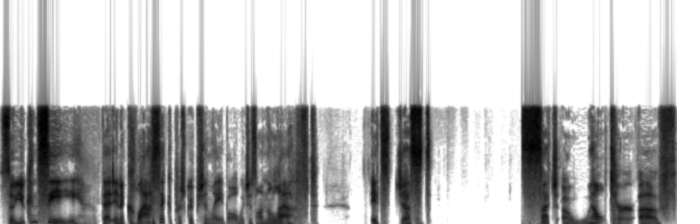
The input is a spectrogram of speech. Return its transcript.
So you can see that in a classic prescription label, which is on the left, it's just such a welter of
